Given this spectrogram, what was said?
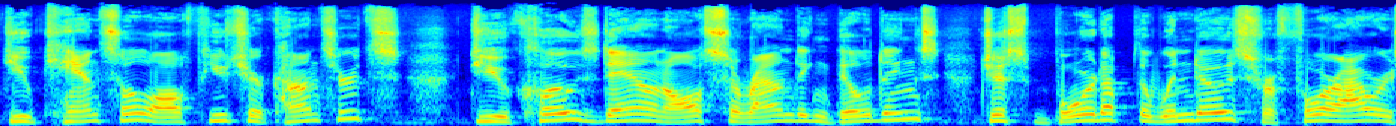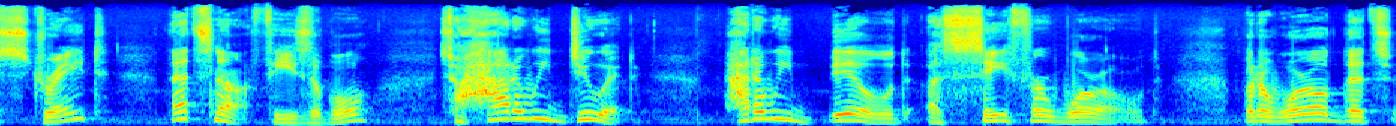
Do you cancel all future concerts? Do you close down all surrounding buildings? Just board up the windows for four hours straight? That's not feasible. So, how do we do it? How do we build a safer world? But a world that's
